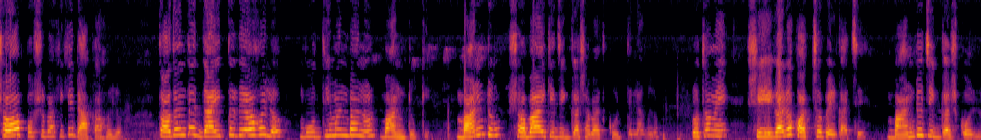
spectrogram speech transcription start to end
সব পশু পাখিকে ডাকা হলো। তদন্তের দায়িত্ব দেওয়া হলো বুদ্ধিমান বানর বান্টুকে। বান্টু সবাইকে জিজ্ঞাসাবাদ করতে লাগল। প্রথমে সে গেল কচ্ছপের কাছে। বান্টু জিজ্ঞাসা করল,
